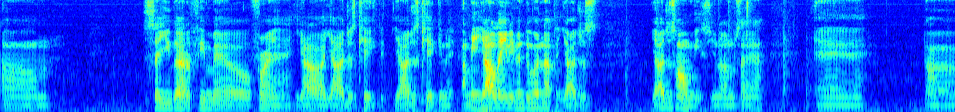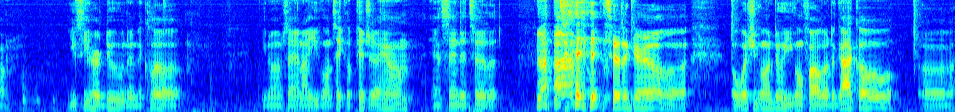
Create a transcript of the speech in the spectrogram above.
um, say you got a female friend. Y'all y'all just kick y'all just kicking it. I mean y'all ain't even doing nothing. Y'all just y'all just homies. You know what I'm saying? And um, you see her dude in the club. You know what I'm saying? Are you gonna take a picture of him and send it to the to the girl, or or what you gonna do? You gonna follow the guy code, or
